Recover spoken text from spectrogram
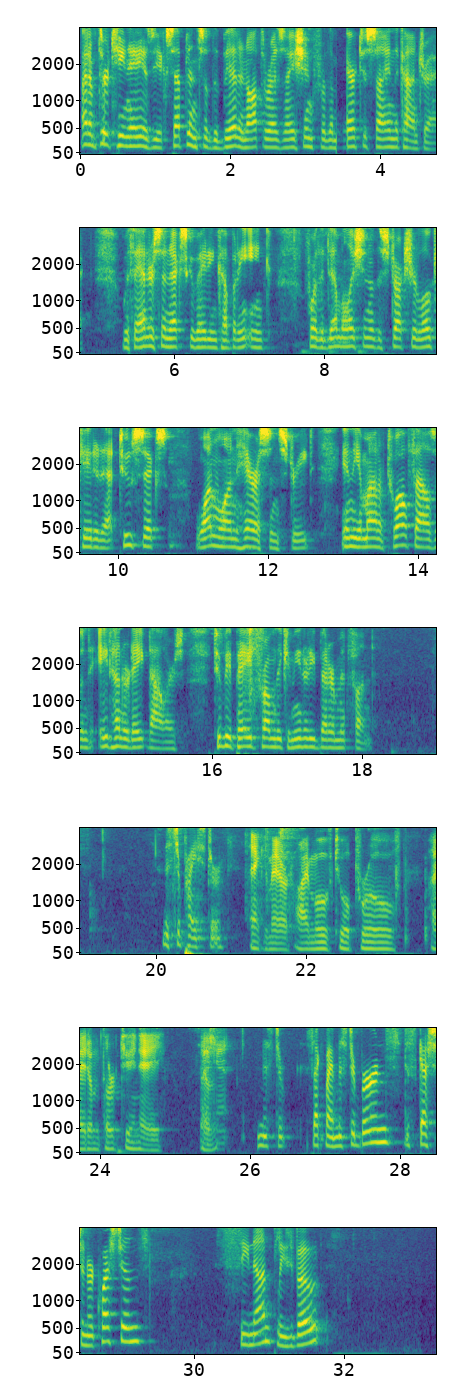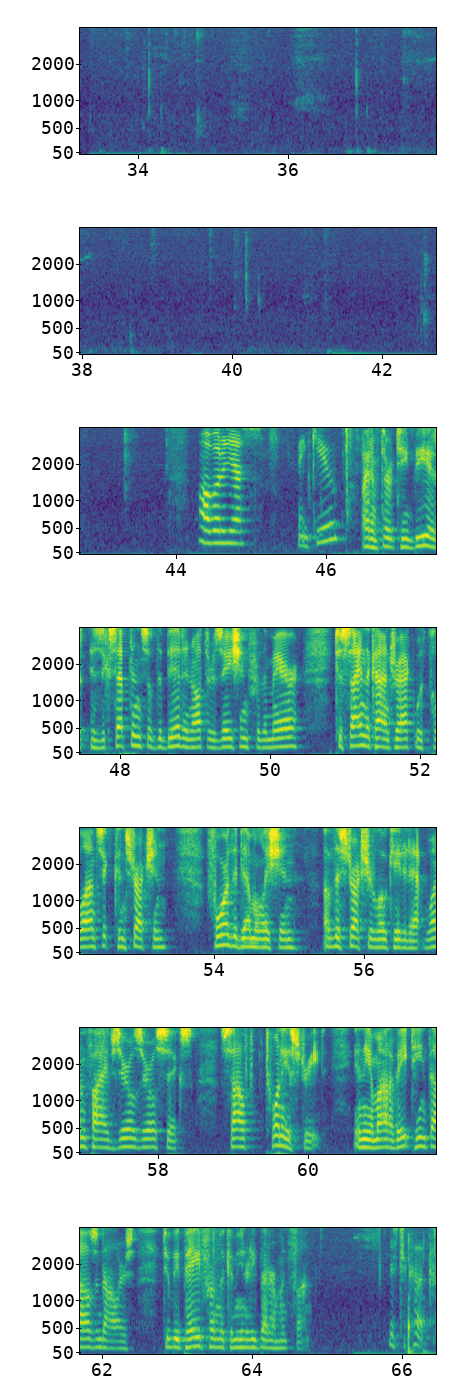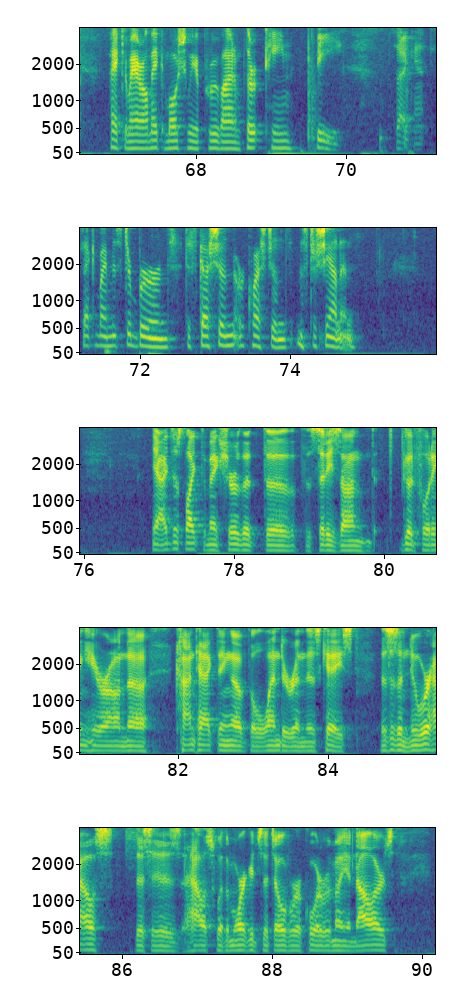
Item thirteen A is the acceptance of the bid and authorization for the mayor to sign the contract with Anderson Excavating Company, Inc. for the demolition of the structure located at two-six-one-one Harrison Street in the amount of twelve thousand eight hundred eight dollars to be paid from the Community Betterment Fund. Mr. Preister. Thank you, Mayor. I move to approve item thirteen A. Second. Mr. Second by Mr. Burns. Discussion or questions? See none, please vote. All voted yes. Thank you. Item thirteen B is, is acceptance of the bid and authorization for the mayor to sign the contract with Polonsik Construction for the demolition of the structure located at one five zero zero six South Twentieth Street in the amount of eighteen thousand dollars to be paid from the Community Betterment Fund. Mr. Cook. Thank you, Mayor. I'll make a motion, we approve item thirteen B. Second. Second by Mr. Burns. Discussion or questions? Mr. Shannon. Yeah, I'd just like to make sure that the, the city's on good footing here on, uh, contacting of the lender in this case. This is a newer house. This is a house with a mortgage that's over a quarter of a million dollars.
